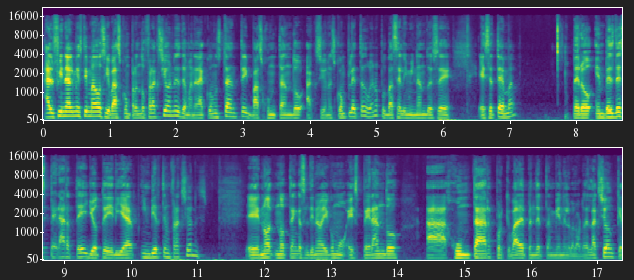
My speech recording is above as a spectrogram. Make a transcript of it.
Al final, mi estimado, si vas comprando fracciones de manera constante y vas juntando acciones completas, bueno, pues vas eliminando ese, ese tema. Pero en vez de esperarte, yo te diría, invierte en fracciones. Eh, no, no, tengas el dinero ahí como esperando a juntar, porque va a depender también el valor de la acción, qué,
